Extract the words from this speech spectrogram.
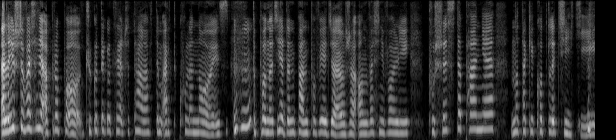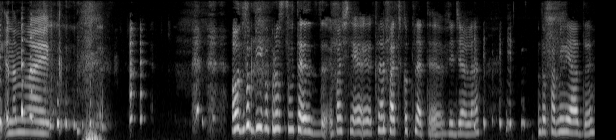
Ale jeszcze właśnie a propos tylko tego, co ja czytałam w tym artykule Noise, to ponoć jeden pan powiedział, że on właśnie woli puszyste panie, no takie kotleciki. And I'm like, On lubi po prostu te właśnie klepać kotlety w niedzielę. Do familiady.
